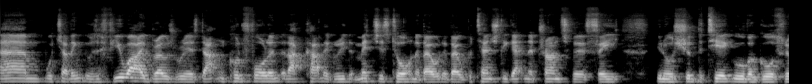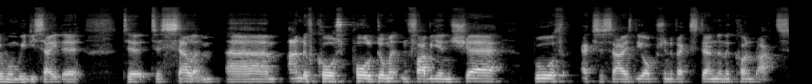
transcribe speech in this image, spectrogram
um, which I think there was a few eyebrows raised at and could fall into that category that Mitch is talking about, about potentially getting a transfer fee, you know, should the takeover go through when we decide to, to, to sell him. Um, and of course, Paul Dummett and Fabian Schär both exercised the option of extending the contracts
